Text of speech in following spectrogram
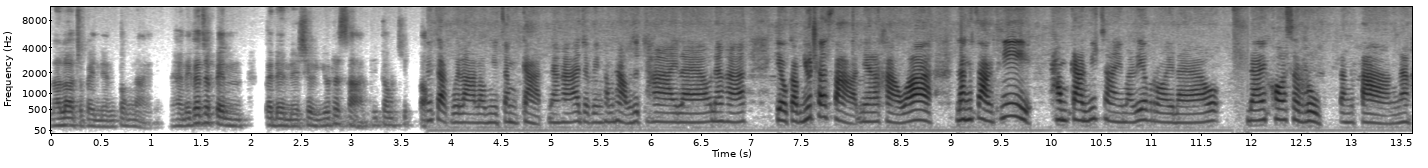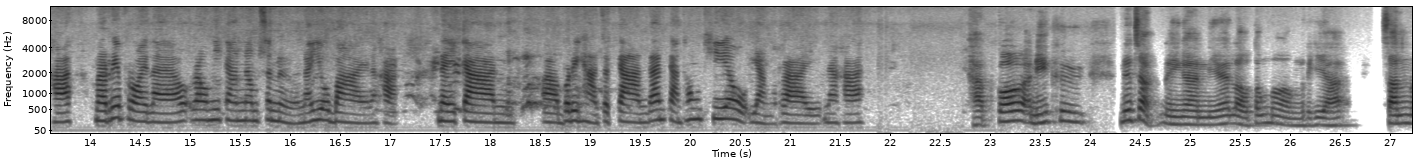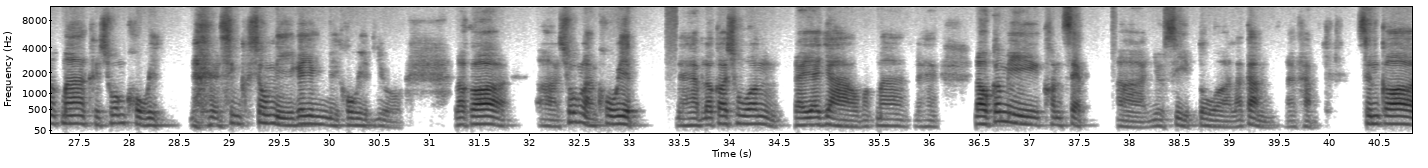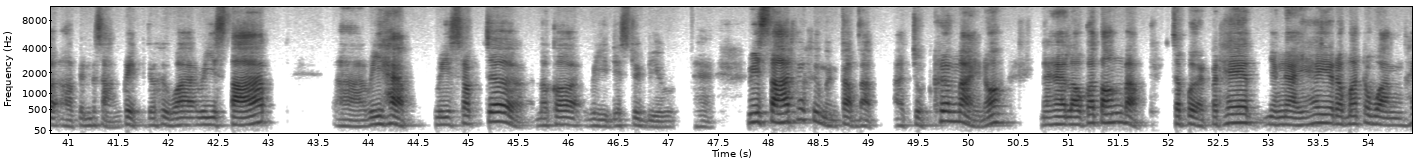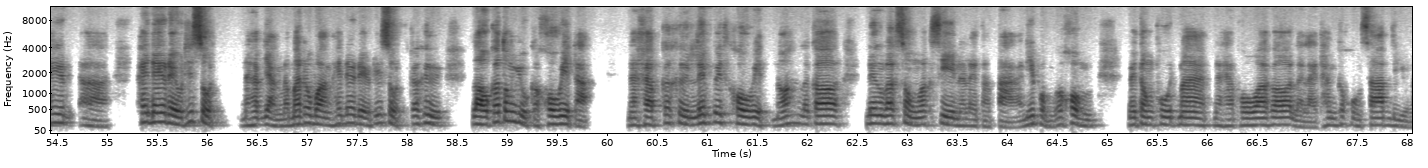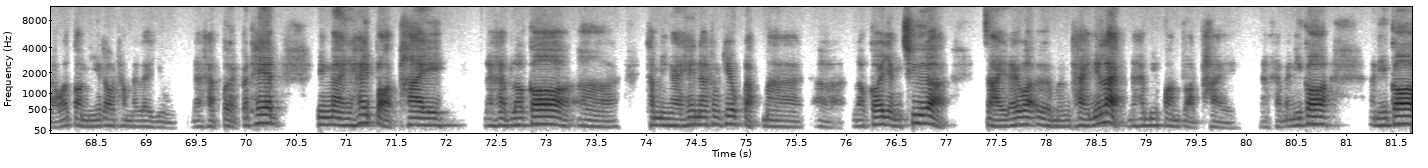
แล้วเราจะไปเน้นตรงไหนนะนี่ก็จะเป็นประเด็นในเชิงยุทธศาสตร์ที่ต้องคิดต่อเนื่องจากเวลาเรามีจำกัดนะคะ อาจจะเป็นคำถามสุดท้ายแล้วนะคะ เกี่ยวกับยุทธศาสตร์เนี่ยนะคะว่า หลังจากที่ทำการวิจัยมาเรียบร้อยแล้ว ได้ข้อสรุปต่างๆนะคะ มาเรียบร้อยแล้วเรามีการนำเสนอนโยบายนะคะในการบริหารจัดการด้านการท่องเที่ยวอย่างไรนะคะ ครับก็อันนี้คือเนื่องจากในงานนี้เราต้องมองระยะสั้นมากๆ คือช่วงโควิดซึ่งช่วงนี้ก็ยังมีโควิดอยู่ แล้วก็ช่วงหลังโควิดนะครับแล้วก็ช่วงระยะยาวมากๆนะฮะเราก็มีคอนเซปต์อยู่ 4 ตัวแล้วกันนะครับ ซึ่งก็เป็นภาษาอังกฤษก็คือว่า restart rehab restructure แล้วก็ redistribute นะฮะ restart ก็คือเหมือนกับแบบจุดเครื่องใหม่เนาะ นะฮะเราก็ต้องแบบจะเปิดประเทศยังไงให้ระมัดระวังให้ให้ได้เร็วที่สุดนะครับ อย่างระมัดระวังให้ได้เร็วที่สุดก็คือ เราก็ต้องอยู่กับโควิดอะนะครับก็คือ live with covid เนาะแล้วก็เรื่องวัคซงวัคซีนอะไรต่างๆ อันนี้ผมก็คงไม่ต้องพูดมากนะครับ เพราะว่าก็หลายๆ ท่านก็คงทราบดีอยู่แล้วว่าตอนนี้เราทำอะไรอยู่นะครับเปิดประเทศยังไงให้ปลอดภัยนะครับ แล้วก็ทำยังไงให้นักท่องเที่ยวกลับมาแล้วก็ยังเชื่อใจได้ว่าเออเมืองไทยนี่แหละนะครับมีความปลอดภัย นะครับ อันนี้ก็อันนี้ก็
